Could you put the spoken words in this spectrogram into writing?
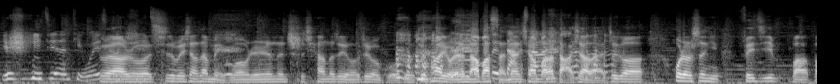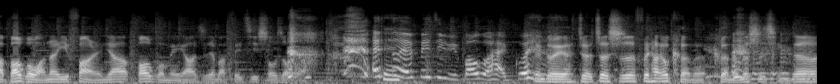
也是一件挺危险对啊，的事情。如果特别像在美国，人人能持枪的这种这个国度，就怕有人拿把 散弹枪把它打下来。这个，或者是你飞机把把包裹往那儿一放，人家包裹没要，直接把飞机收走了。哎，对对，飞机比包裹还贵。对对，这这是非常有可能可能的事情。那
